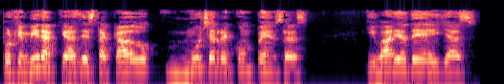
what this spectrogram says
porque mira que has destacado muchas recompensas y varias de ellas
